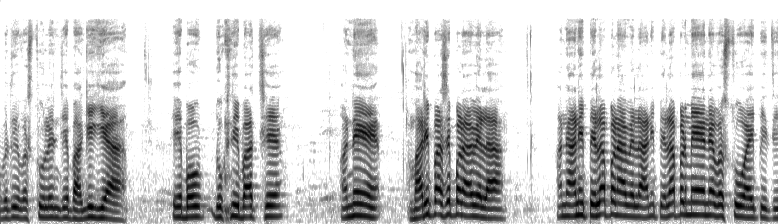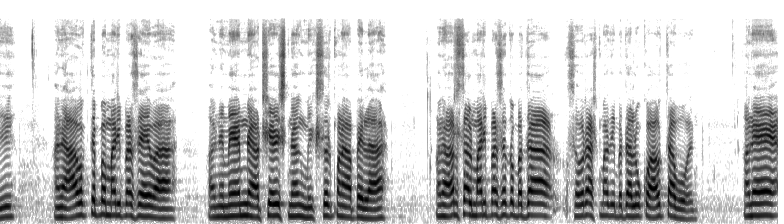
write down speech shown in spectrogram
બધી વસ્તુ લઈને જે ભાગી ગયા, એ બહુ દુઃખની વાત છે. અને મારી પાસે પણ આવેલા અને આની પહેલાં પણ આવેલા, આની પહેલાં પણ મેં એને વસ્તુઓ આપી હતી. અને આ વખતે પણ મારી પાસે આવ્યા અને મેં એમને અઠ્યાવીસ નંગ મિક્સર પણ આપેલા. અને હર સાલ મારી પાસે તો બધા સૌરાષ્ટ્રમાંથી બધા લોકો આવતા હોય. અને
